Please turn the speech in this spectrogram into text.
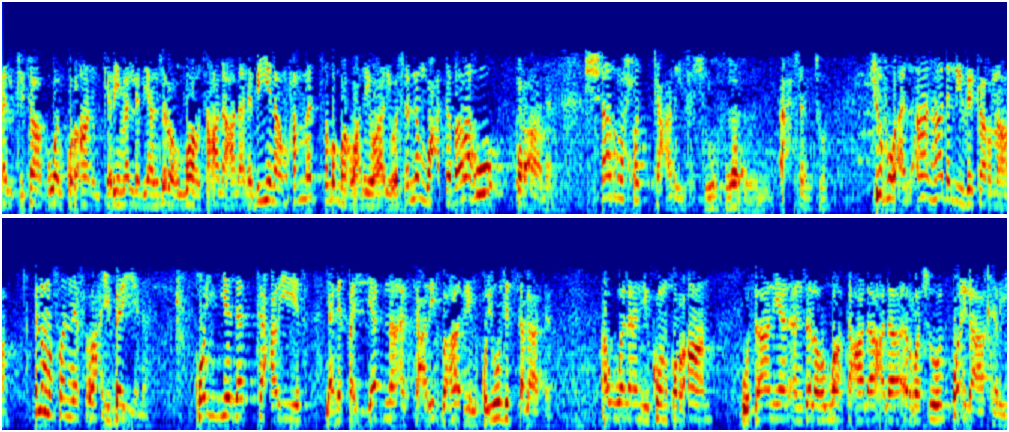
الكتاب هو القرآن الكريم الذي أنزله الله تعالى على نبينا محمد صلى الله عليه وآله وسلم واعتبره قرآنا. شرح التعريف. أحسنتم. شوفوا الآن هذا اللي ذكرناه. المصنف راح يبينه. قيد التعريف يعني قيدنا التعريف بهذه القيود الثلاثة. أولا يكون قرآن وثانيا أنزله الله تعالى على الرسول وإلى آخره.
